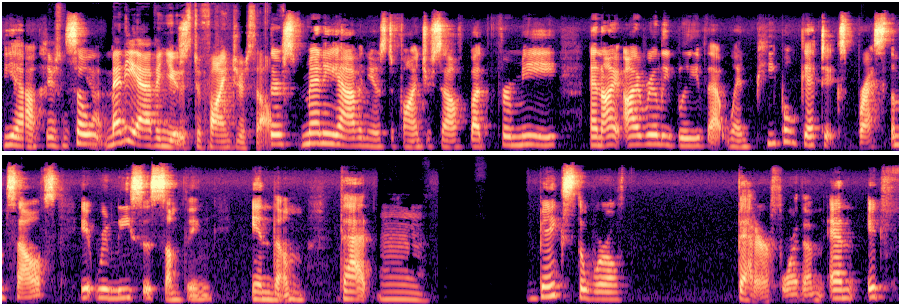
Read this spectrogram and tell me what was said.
yeah. yeah. There's so yeah, many avenues to find yourself. There's many avenues to find yourself, but for me, and I, I really believe that when people get to express themselves, it releases something in them that mm. makes the world better for them and it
